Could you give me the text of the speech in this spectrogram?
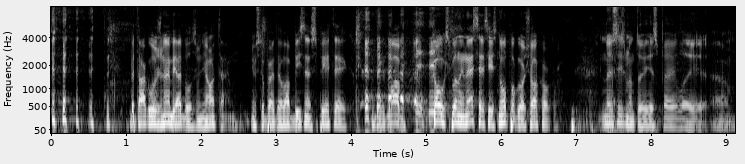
Bet tā gluži nebija atbildes viņa jautājumu. Jūs turpināt labi biznesa pietiek. Tagad labi, kaut kas pilnīgi nesēsīs, nopagošu vēl kaut ko. Nu, es izmantoju iespēju, lai um,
